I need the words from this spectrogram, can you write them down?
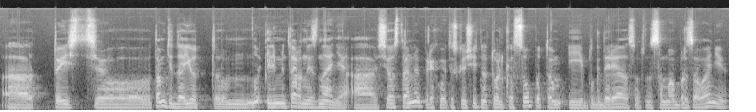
То есть там, где дает ну, элементарные знания, а все остальное приходит исключительно только с опытом и благодаря, собственно, самообразованию,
